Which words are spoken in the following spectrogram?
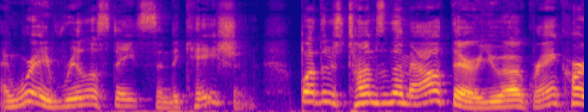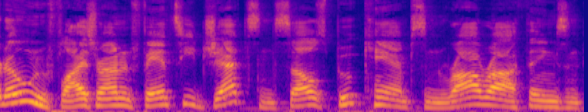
And we're a real estate syndication. But there's tons of them out there. You have Grant Cardone who flies around in fancy jets and sells boot camps and rah rah things, and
